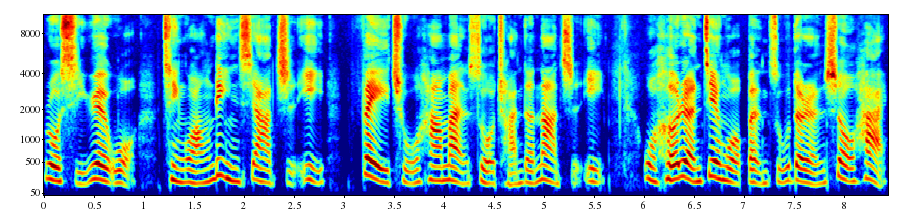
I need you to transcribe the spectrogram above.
若喜悦我，请王令下旨意。废除哈曼所传的那旨意，我何人见我本族的人受害？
